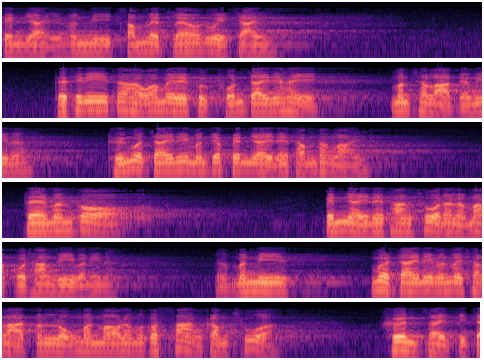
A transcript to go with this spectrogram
เป็นใหญ่ มันมีสำเร็จแล้วด้วยใจ แต่ที่นี้ถ้าหากว่าไม่ได้ฝึกฝนใจนี่ให้ มันฉลาดอย่างนี้นะ ถึงว่าใจนี่มันจะเป็นใหญ่ในธรรมทั้งหลาย แต่มันก็เป็นใหญ่ในทางชั่วนั่นแหละมากกว่าทางดีแบบนี้นะมันมีเมื่อใจนี่มันไม่ฉลาดมันหลงมันเมาแล้ว มันก็สร้างกรรมชั่ว ขึ้นใส่จิตใจ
